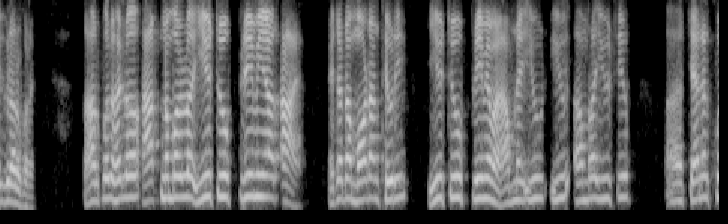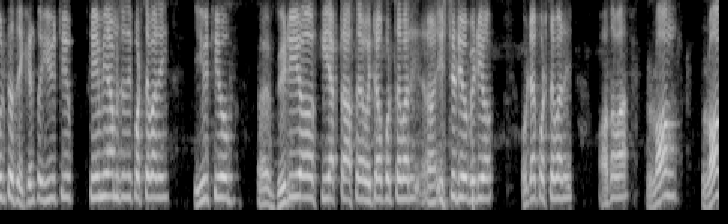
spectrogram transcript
এগুলোর উপরে। তারপরে হলো আট নম্বর হলো ইউটিউব প্রিমিয়ার আয়। এটা একটা মডার্ন থিওরি ইউটিউব প্রিমিয়াম আমরা ইউ ইউ, আমরা ইউটিউব চ্যানেল খুলতেছি, কিন্তু ইউটিউব প্রিমিয়াম যদি করতে পারি ইউটিউব ভিডিও কি একটা আছে, ওইটাও করতে পারি স্টুডিও ভিডিও ওইটা করতে পারি, অথবা লং লং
